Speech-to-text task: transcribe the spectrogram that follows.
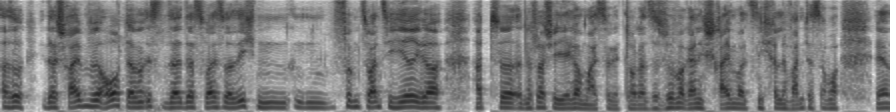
also da schreiben wir auch, da ist, das weiß was ich, ein, ein 25-Jähriger hat äh, eine Flasche Jägermeister geklaut. Also das würden wir gar nicht schreiben, weil es nicht relevant ist. Aber äh,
